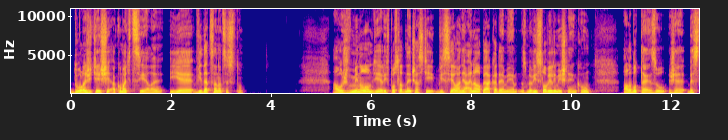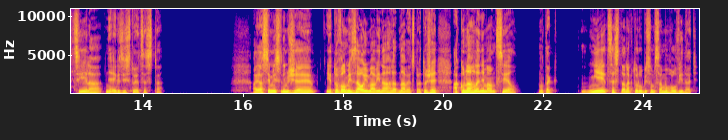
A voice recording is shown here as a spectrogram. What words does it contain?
dôležitejšie ako mať ciele je vydať sa na cestu. A už v minulom dieli, v poslednej časti vysielania NLP Akadémie sme vyslovili myšlienku alebo tézu, že bez cieľa neexistuje cesta. A ja si myslím, že je to veľmi zaujímavý náhľad na vec, pretože ako náhle nemám cieľ, no tak nie je cesta, na ktorú by som sa mohol vydať.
